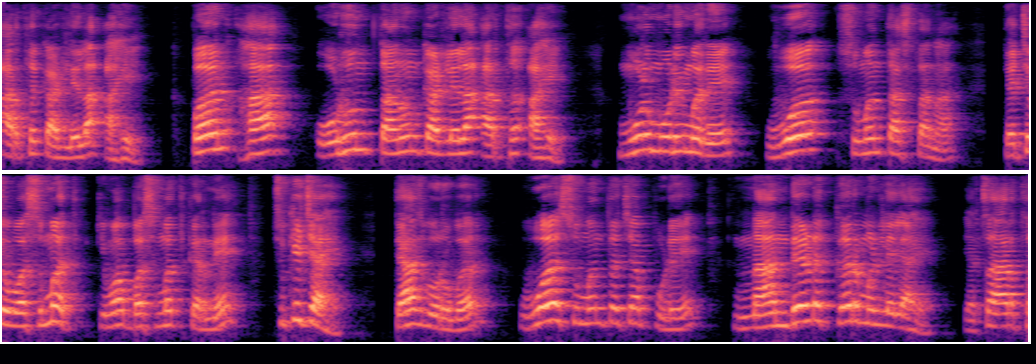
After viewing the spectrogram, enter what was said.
अर्थ काढलेला आहे. पण हा ओढून ताणून काढलेला अर्थ आहे. मूळ मुळीमध्ये व सुमंत असताना त्याचे वसमत किंवा बसमत करणे चुकीचे आहे. त्याचबरोबर व सुमंतच्या पुढे नांदेडकर म्हणलेले आहे. याचा अर्थ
